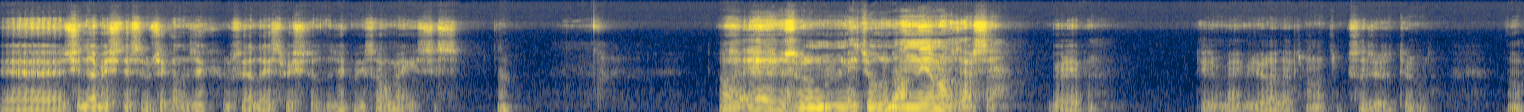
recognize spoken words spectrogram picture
Ee, Çin'den 5 nesil uçak alacak, Rusya'da S-500 alınacak ve savunmaya geçeceğiz. Ha, Eğer Yusuf'un Mehdi olduğunu anlayamazlarsa böyle yapın. Dedim ben videolarda anlattım. Kısaca özetliyorum burada. Tamam.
